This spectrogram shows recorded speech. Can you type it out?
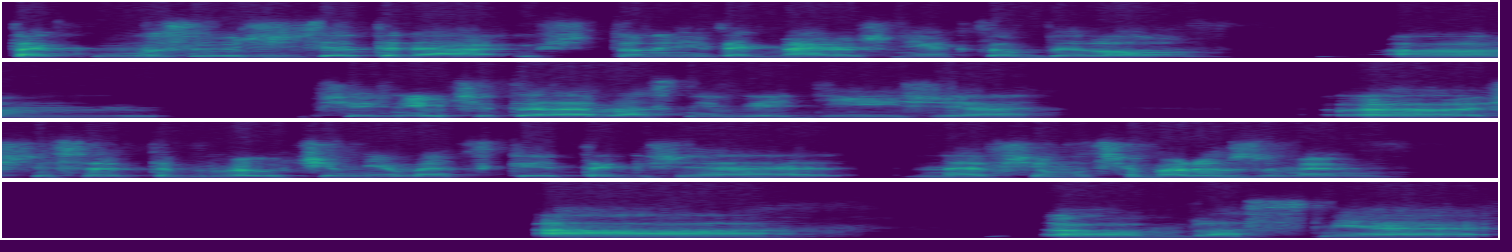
Tak musím říct, že teda už to není tak náročné, jak to bylo. Um, všichni učitelé vlastně vědí, že uh, ještě se teprve učím německy, takže ne všemu třeba rozumím, a um, vlastně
